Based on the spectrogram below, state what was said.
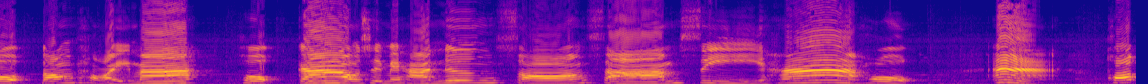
6 ต้องถอยมา 6 9 ใช่ไหมคะ 1 2 3 4 5 6 อะครบ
